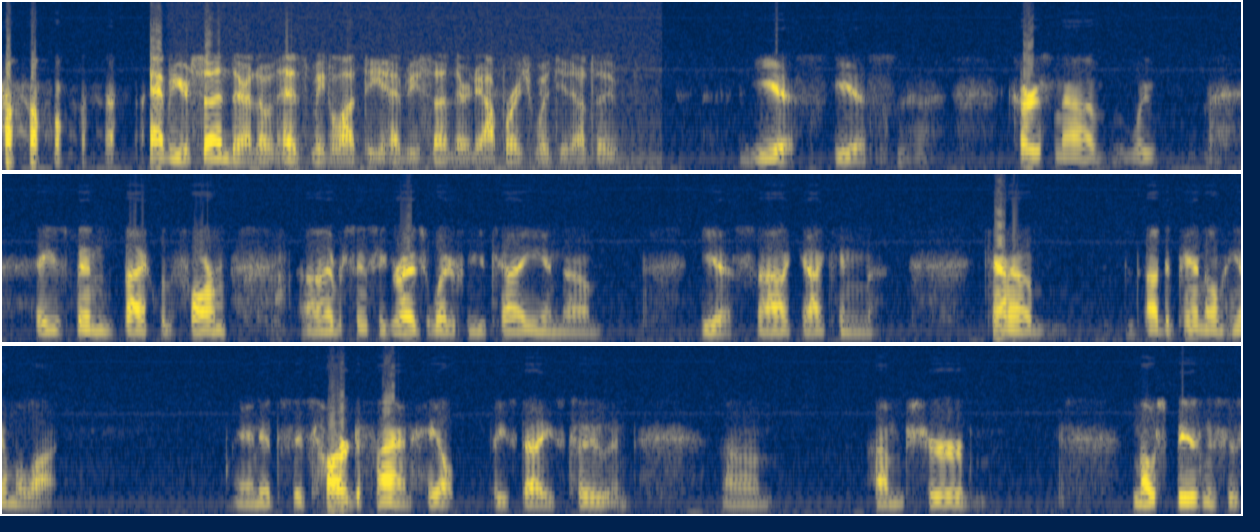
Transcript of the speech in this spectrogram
Having your son there, I know it has to mean a lot to you. Having your son there in the operation with you now too. Yes, yes. Curtis and I, we he's been back with the farm uh, ever since he graduated from UK, and um, yes, I, I can kind of I depend on him a lot, and it's it's hard to find help these days too, and um, I'm sure most businesses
